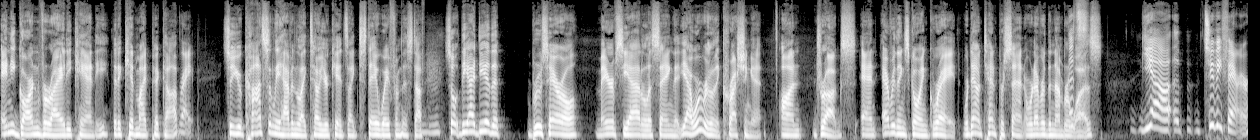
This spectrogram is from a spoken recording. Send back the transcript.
any garden variety candy that a kid might pick up. Right. So you're constantly having to like tell your kids like stay away from this stuff. Mm-hmm. So the idea that Bruce Harrell, mayor of Seattle, is saying that yeah we're really crushing it on drugs and everything's going great. We're down ten percent or whatever the number That's- was. Yeah, uh, to be fair,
